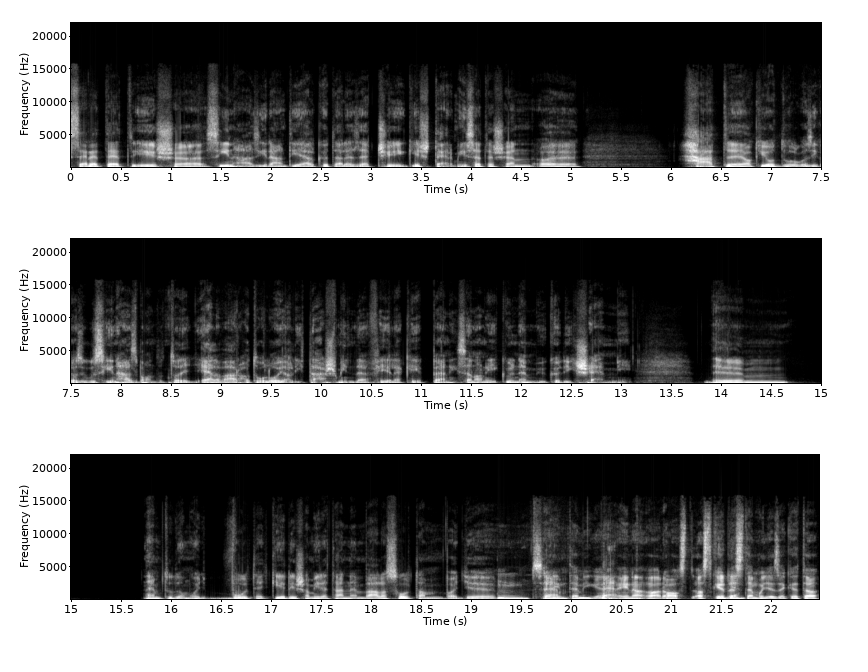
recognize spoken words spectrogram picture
szeretet és színház iránti elkötelezettség, és természetesen Hát, aki ott dolgozik az új színházban, ott egy elvárható lojalitás mindenféleképpen, hiszen anélkül nem működik semmi. Nem tudom, hogy volt egy kérdés, amire talán nem válaszoltam, vagy... Hmm, szerintem nem. igen. Nem. Én arra a, azt, azt kérdeztem, igen? hogy ezeket a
